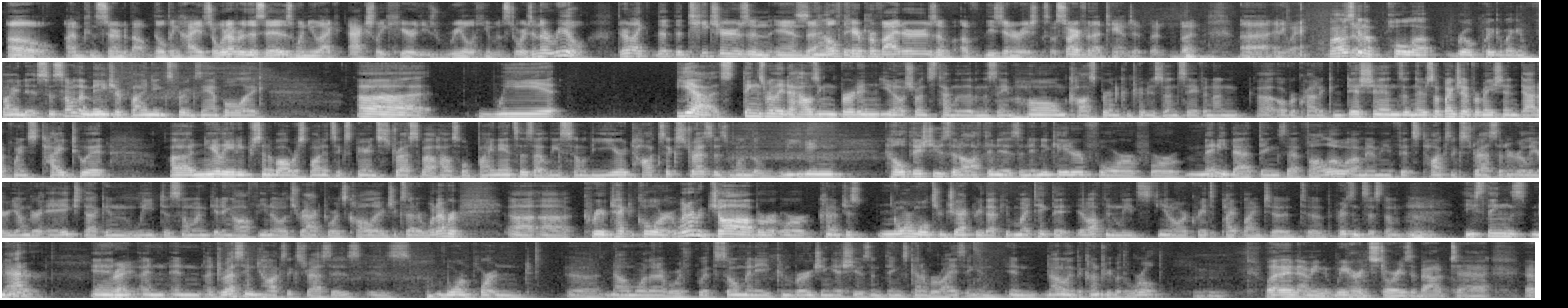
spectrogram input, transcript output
oh, I'm concerned about building heights or whatever this is when you like actually hear these real human stories and they're real they're like the, the teachers and, and the healthcare fake. providers of, of these generations. So sorry for that tangent, but but uh, anyway. Well, I was so. gonna pull up real quick if I can find it. So some of the major findings, for example, like uh, we yeah, things related to housing burden, you know, showing the time we live in the same home, cost burden contributes to unsafe and un, uh, overcrowded conditions, and there's a bunch of information, data points tied to it. Uh, nearly 80% of all respondents experience stress about household finances at least some of the year. Toxic stress is one of the leading health issues that often is an indicator for for many bad things that follow. Um, I mean, if it's toxic stress at an earlier, younger age, that can lead to someone getting off, you know, a track towards college, et cetera, whatever. Uh, uh, career technical or whatever job or, or kind of just normal trajectory that people might take that it often leads you know or creates a pipeline to, to the prison system mm. these things matter and right. and, and addressing toxic stress is, is more important uh, now more than ever with, with so many converging issues and things kind of arising in, in not only the country but the world. Mm-hmm. Well, and I mean, we heard stories about. Uh, uh,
